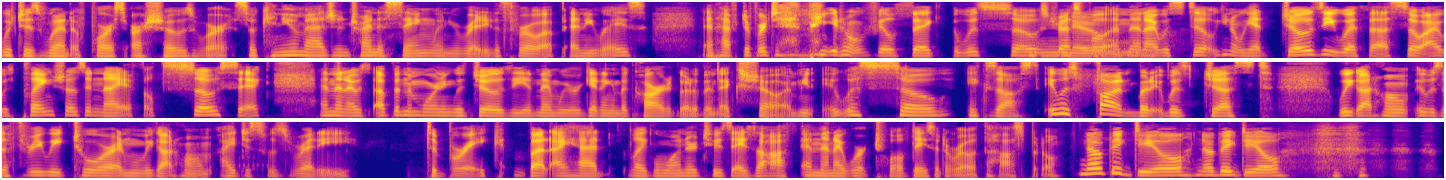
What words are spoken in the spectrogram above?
which is when, of course, our shows were. So can you imagine trying to sing when you're ready to throw up, anyways, and have to pretend that you don't feel sick? It was so stressful. And then I was still, you know, we had Josie with us. So I was playing shows at night. I felt so sick. And then I was up in the morning with Josie. And then we were getting in the car to go to the next show. I mean, it was so exhausting. It was fun, but it was just we got home it was a three week tour and when we got home i just was ready to break but i had like one or two days off and then i worked 12 days in a row at the hospital No big deal. No big deal.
